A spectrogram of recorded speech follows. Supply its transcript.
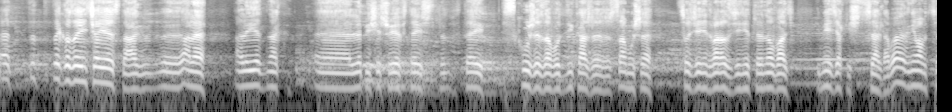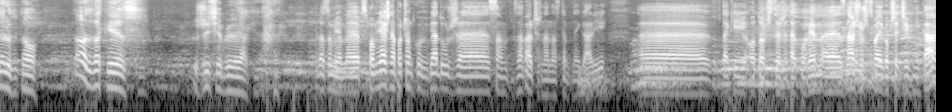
e, t- tego zajęcia jest, tak, e, ale, ale jednak lepiej się czuję w tej, w tej skórze zawodnika, że, że sam muszę codziennie, dwa razy dziennie trenować i mieć jakiś cel, tak? bo jak nie mam celu, to to, no, to takie jest życie byle jakie. Rozumiem. E, Wspomniałeś na początku wywiadu, że sam zawalczysz na następnej gali. E, w takiej otoczce, że tak powiem. E, znasz już swojego przeciwnika?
